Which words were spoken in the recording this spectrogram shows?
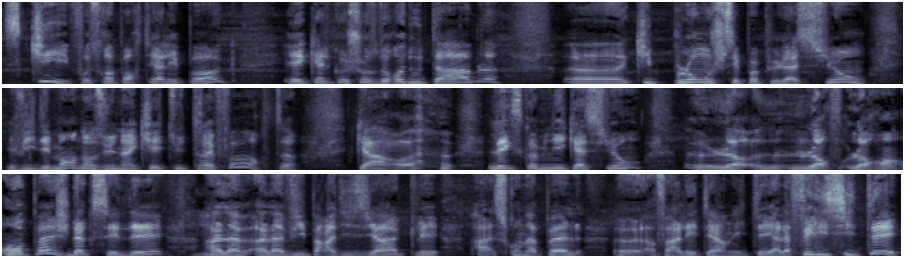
ce qui, il faut se reporter à l'époque, est quelque chose de redoutable, euh, qui plonge ces populations évidemment dans une inquiétude très forte, car euh, l'excommunication euh, leur, leur, leur, empêche d'accéder mmh. à, la, à la vie paradisiaque, les, à ce qu'on appelle, euh, enfin à l'éternité, à la félicité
